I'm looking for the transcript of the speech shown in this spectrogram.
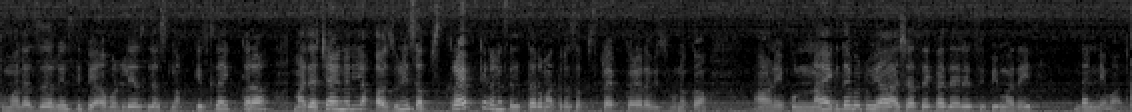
तुम्हाला जर रेसिपी आवडली असल्यास नक्कीच लाईक करा. माझ्या चॅनलला अजूनही सबस्क्राईब केलं नसेल तर मात्र सबस्क्राईब करायला विसरू नका. आणि पुन्हा एकदा भेटूया अशाच एखाद्या रेसिपीमध्ये धन्यवाद.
